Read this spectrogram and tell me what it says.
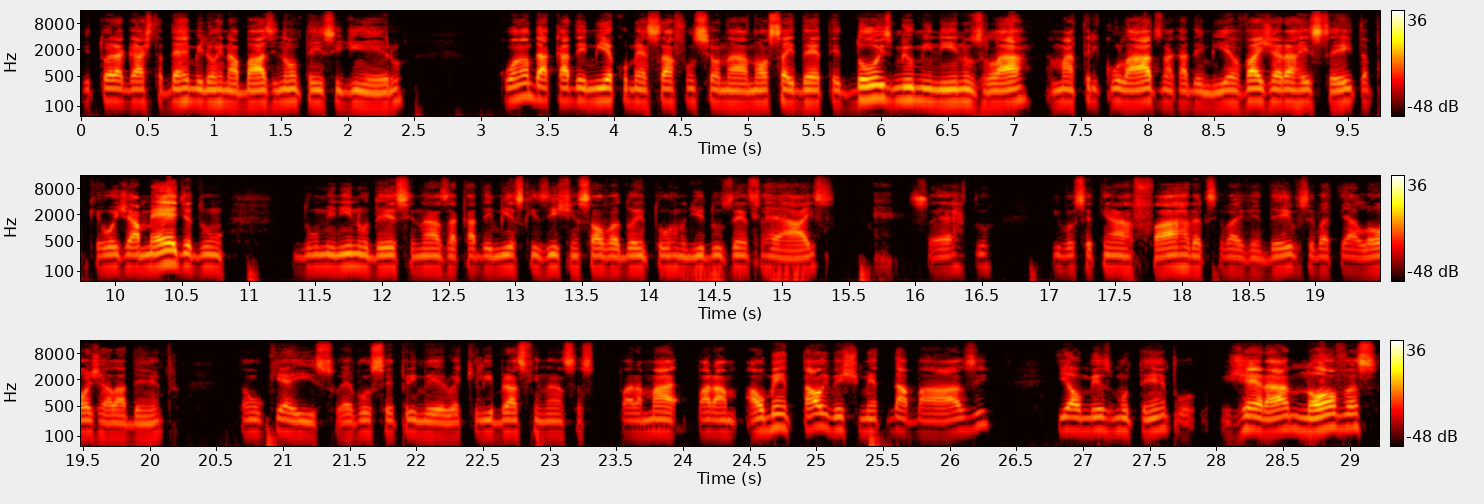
Vitória gasta 10 milhões na base e não tem esse dinheiro. Quando a academia começar a funcionar, a nossa ideia é ter 2 mil meninos lá, matriculados na academia. Vai gerar receita, porque hoje a média de um, de um menino desse nas academias que existem em Salvador é em torno de 200 reais, certo? E você tem a farda que você vai vender, você vai ter a loja lá dentro. Então, o que é isso? É você, primeiro, equilibrar as finanças para, para aumentar o investimento da base e, ao mesmo tempo, gerar novas,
